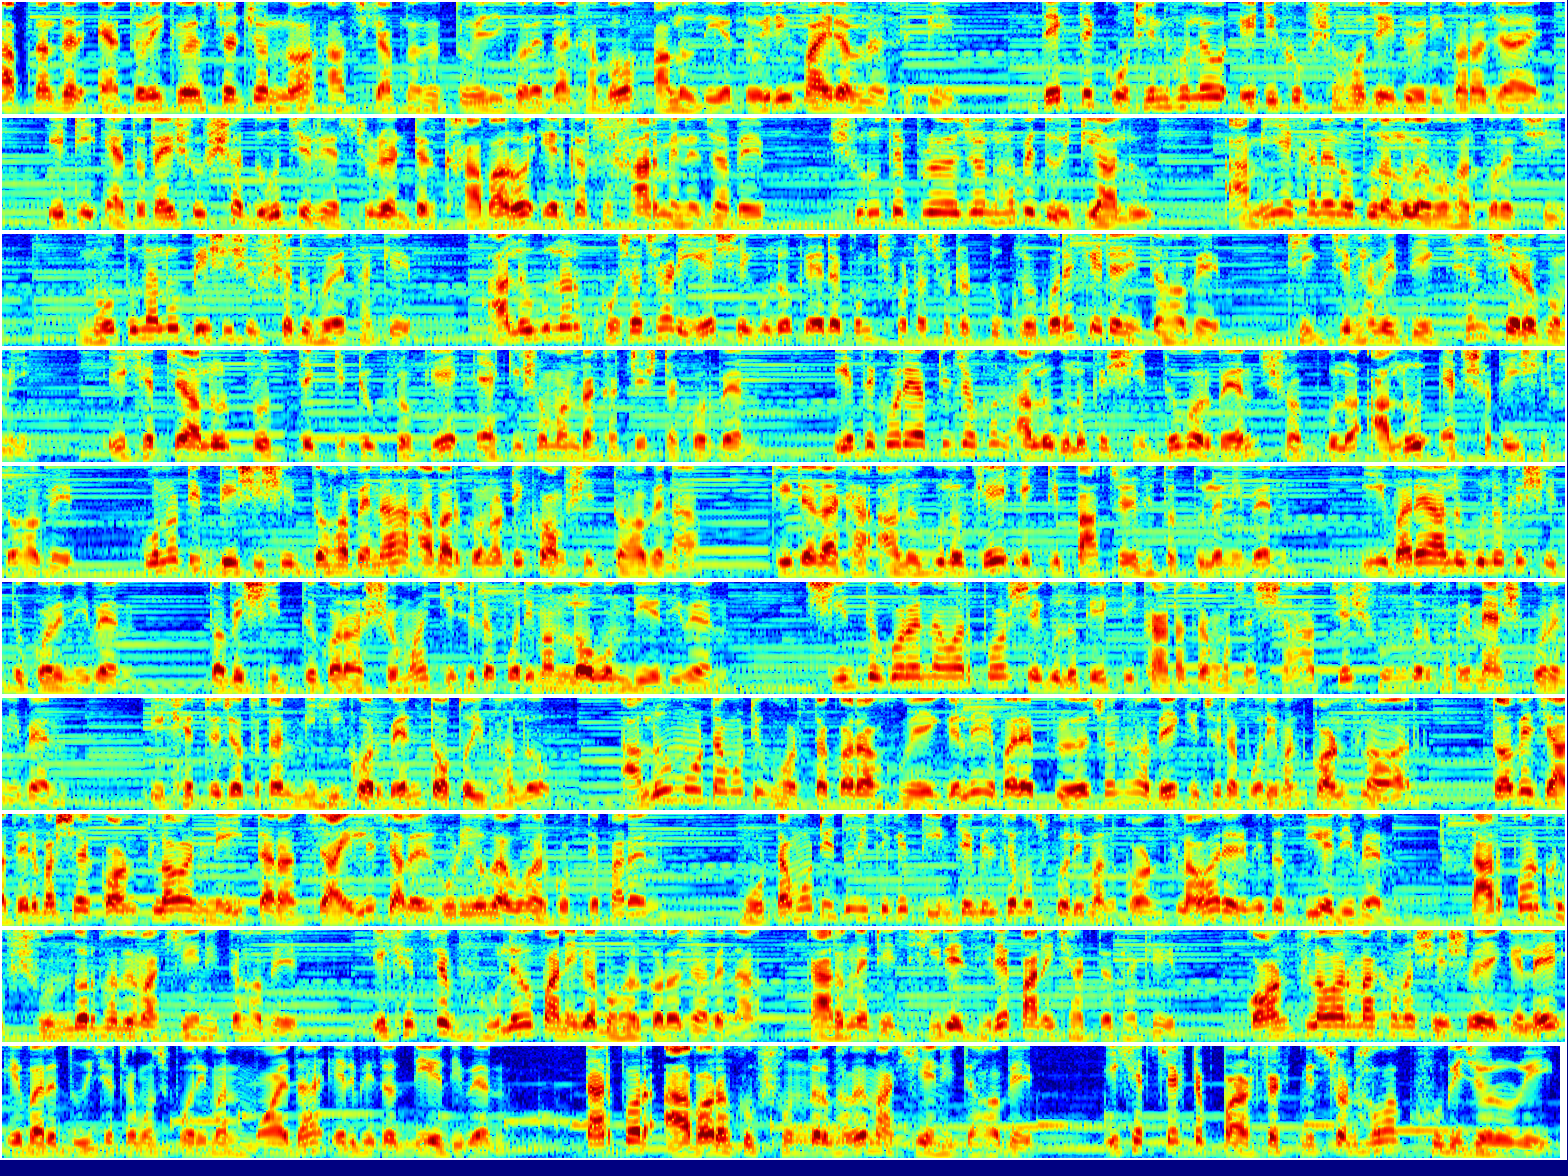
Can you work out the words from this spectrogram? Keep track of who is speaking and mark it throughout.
Speaker 1: আপনাদের এত রিকোয়েস্টের জন্য আজকে আপনাদের তৈরি করে দেখাবো আলু দিয়ে তৈরি ভাইরাল রেসিপি দেখতে কঠিন হলেও এটি খুব সহজেই তৈরি করা যায়। এটি এতটাই সুস্বাদু যে রেস্টুরেন্টের খাবারও এর কাছে হার মেনে যাবে। শুরুতে প্রয়োজন হবে দুইটি আলু। আমি এখানে নতুন আলু ব্যবহার করেছি। নতুন আলু বেশি সুস্বাদু হয়ে থাকে। আলুগুলোর খোসা ছাড়িয়ে সেগুলোকে এরকম ছোট ছোট টুকরো করে কেটে নিতে হবে। ঠিক যেভাবে দেখছেন সেরকমই। এক্ষেত্রে আলুর প্রত্যেকটি টুকরোকে একই সমান রাখার চেষ্টা করবেন। এতে করে আপনি যখন আলুগুলোকে সিদ্ধ করবেন, সবগুলো আলু একসাথেই সিদ্ধ হবে। কোনোটি বেশি সিদ্ধ হবে না, আবার কোনোটি কম সিদ্ধ হবে না। কেটে রাখা আলুগুলোকে একটি পাত্রের ভেতর তুলে নেবেন। এবারে আলুগুলোকে সিদ্ধ করে নেবেন। তবে সিদ্ধ করার সময় কিছুটা পরিমাণ লবণ দিয়ে দিবেন। সিদ্ধ করে নেওয়ার পর সেগুলোকে একটি কাঁটা চামচের সাহায্যে সুন্দরভাবে ম্যাশ করে নেবেন। এক্ষেত্রে যতটা মিহি করবেন, ততই ভালো। আলু মোটামুটি ভর্তা করা হয়ে গেলে এবারে প্রয়োজন হবে কিছুটা পরিমাণ কর্নফ্লাওয়ার। তবে যাদের বাসায় কর্নফ্লাওয়ার নেই, তারা চাইলে চালের গুঁড়িও ব্যবহার করতে পারেন। মোটামুটি দুই থেকে তিন টেবিল চামচ পরিমাণ কর্নফ্লাওয়ার এর ভিতর দিয়ে দিবেন। তারপর খুব সুন্দরভাবে মাখিয়ে নিতে হবে। এক্ষেত্রে ভুলেও পানি ব্যবহার করা যাবে না, কারণ এটি ধীরে ধীরে পানি ছাড়তে থাকে। কর্নফ্লাওয়ার মাখানো শেষ হয়ে গেলে এবারে দুই চা চামচ পরিমাণ ময়দা এর ভিতর দিয়ে দিবেন। তারপর আবারও খুব সুন্দরভাবে মাখিয়ে নিতে হবে। এক্ষেত্রে একটা পারফেক্ট মিশ্রণ হওয়া খুবই জরুরি।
